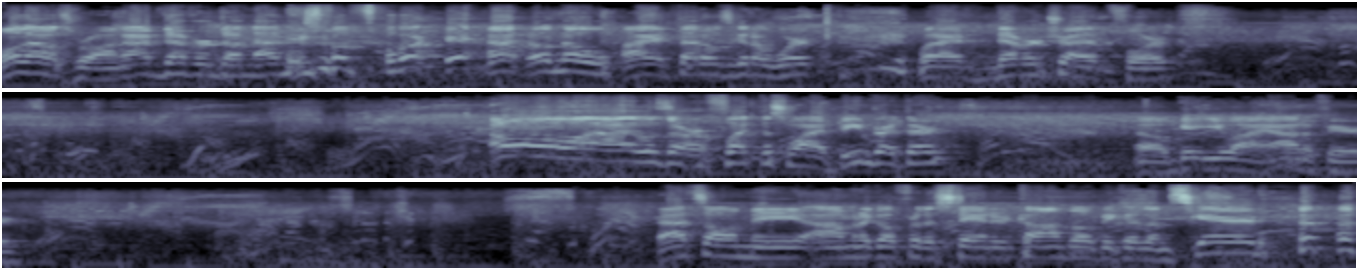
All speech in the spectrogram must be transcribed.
Well, that was wrong. I've never done that mix before. I don't know why I thought it was gonna work when I've never tried it before. Oh, it was a reflect. That's why I beamed right there. Oh, get UI out of here. That's all me. I'm gonna go for the standard combo because I'm scared.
